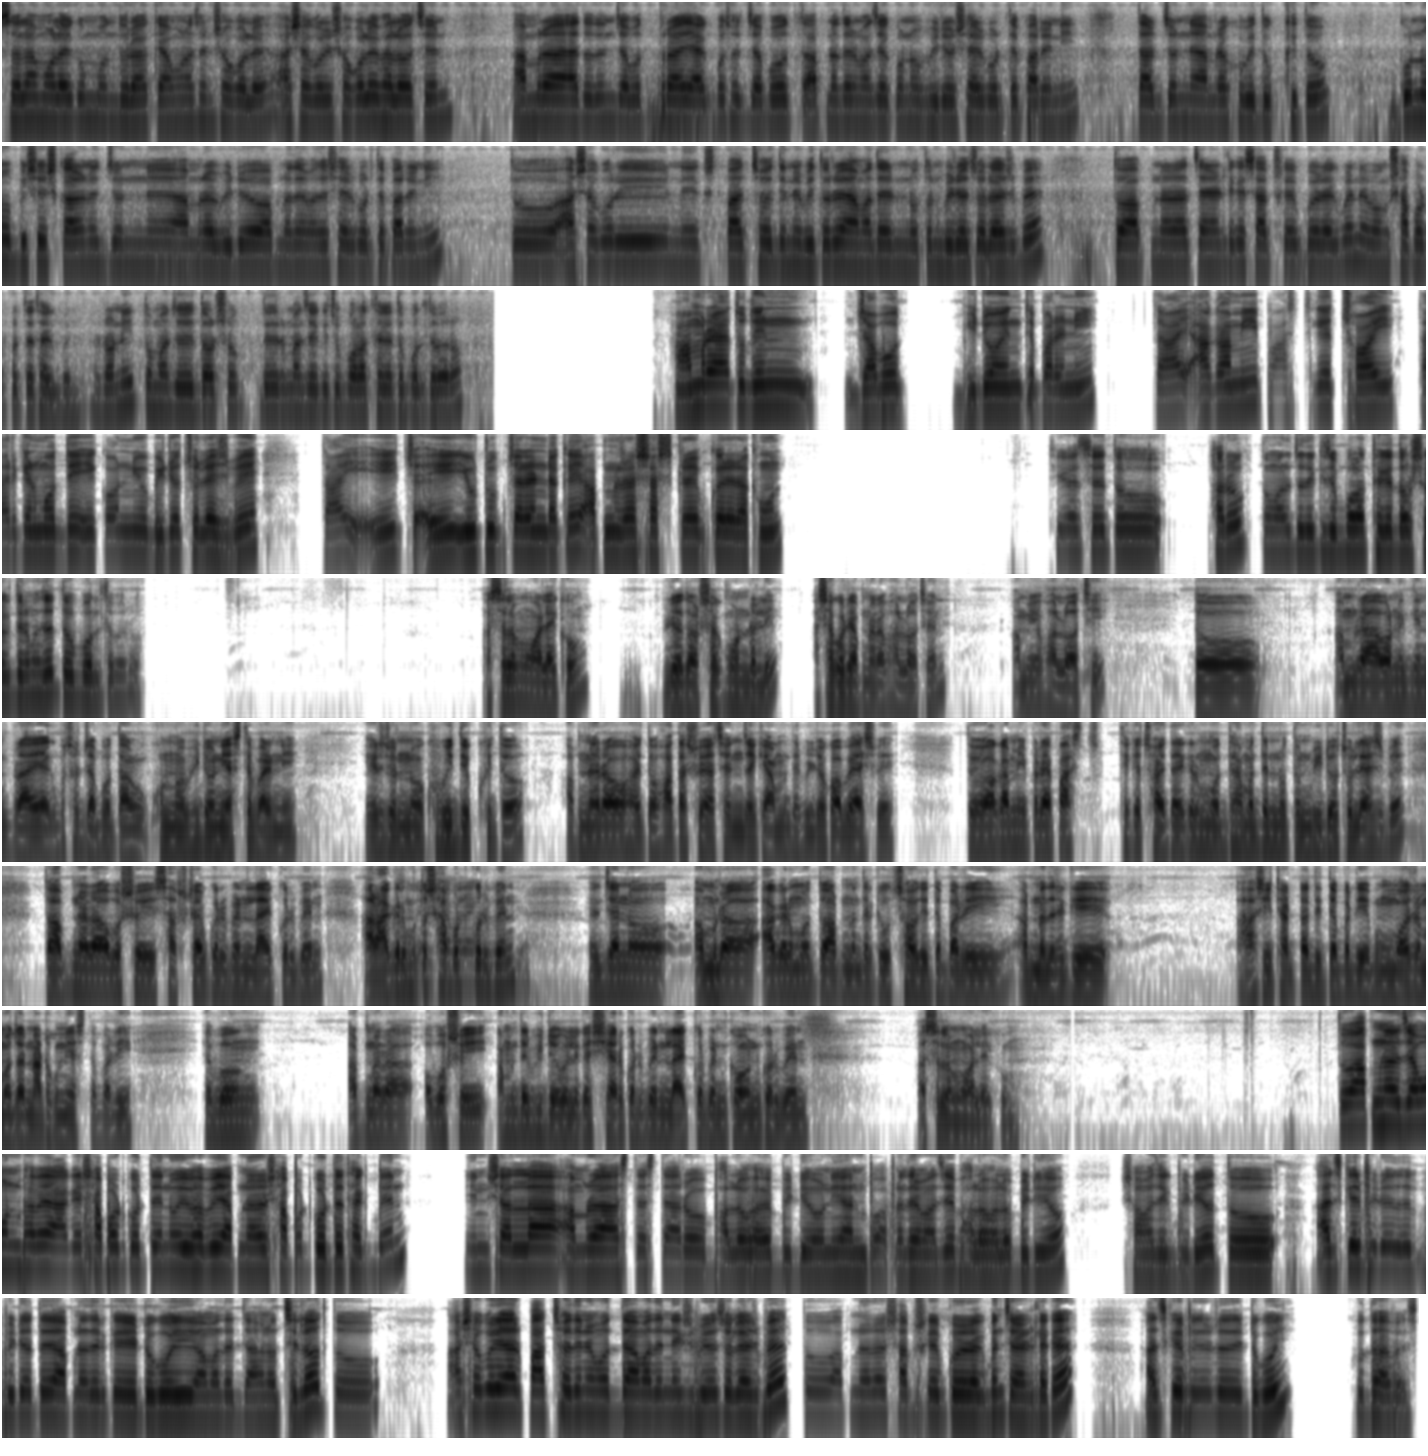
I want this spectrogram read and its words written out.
আসসালামু আলাইকুম বন্ধুরা, কেমন আছেন সকলে? আশা করি সকলেই ভালো আছেন। আমরা এতদিন যাবৎ প্রায় এক বছর যাবৎ আপনাদের মাঝে কোনো ভিডিও শেয়ার করতে পারিনি, তার জন্য আমরা খুবই দুঃখিত। কোনো বিশেষ কারণের জন্য আমরা ভিডিও আপনাদের মাঝে শেয়ার করতে পারিনি। তো আশা করি নেক্সট পাঁচ, ছয় দিনের ভিতরে আমাদের নতুন ভিডিও চলে আসবে। তো আপনারা চ্যানেলটিকে সাবস্ক্রাইব করে রাখবেন এবং সাপোর্ট করতে থাকবেন। রনি, তোমার যদি দর্শকদের মাঝে কিছু বলার থাকে তো বলতে পারো। আমরা এতদিন যাবৎ ভিডিও আনতে পারিনি তাই আগামী পাঁচ থেকে ছয় তারিখের মধ্যে একর নিউ ভিডিও চলে আসবে। তাই এই চ্যা- এই ইউটিউব চ্যানেলটাকে আপনারা সাবস্ক্রাইব করে রাখুন। ঠিক আছে তো ফারুক তোমার যদি কিছু বলার থাকে দর্শকদের মাঝে তো বলতে পারো। আসসালামু আলাইকুম প্রিয় দর্শক মণ্ডলী আশা করি আপনারা ভালো আছেন আমিও ভালো আছি। তো আমরা অনেক দিন প্রায় এক বছর যাব আর কোনো ভিডিও নিয়ে আসতে পারিনি এর জন্য খুবই দুঃখিত। আপনারাও হয়তো হতাশ হয়ে আছেন যে কি আমাদের ভিডিও কবে আসবে। তো আগামী প্রায় পাঁচ থেকে ছয় তারিখের মধ্যে আমাদের নতুন ভিডিও চলে আসবে। তো আপনারা অবশ্যই সাবস্ক্রাইব করবেন লাইক করবেন আর আগের মতো সাপোর্ট করবেন যেন আমরা আগের মতো আপনাদেরকে উৎসাহ দিতে পারি আপনাদেরকে হাসি ঠাট্টা দিতে পারি এবং মজার মজার নাটক নিয়ে আসতে পারি। এবং আপনারা অবশ্যই আমাদের ভিডিওগুলোকে শেয়ার করবেন লাইক করবেন কমেন্ট করবেন। আসসালামু আলাইকুম। তো আপনারা যেমনভাবে আগে সাপোর্ট করতেন, ওইভাবেই আপনারা সাপোর্ট করতে থাকবেন। ইনশাল্লাহ আমরা আস্তে আস্তে আরও ভালোভাবে ভিডিও নিয়ে আনব আপনাদের মাঝে, ভালো ভালো ভিডিও সামাজিক ভিডিও তো আজকের ভিডিও ভিডিওতে আপনাদেরকে এটুকুই আমাদের জানানো ছিল। তো আশা করি আর পাঁচ, ছয় দিনের মধ্যে আমাদের নেক্সট ভিডিও চলে আসবে। তো আপনারা সাবস্ক্রাইব করে রাখবেন চ্যানেলটাকে। আজকের ভিডিওটা এটুকুই। খুদা হাফেজ।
